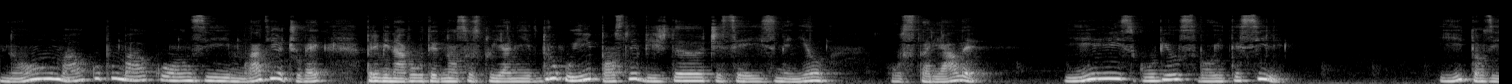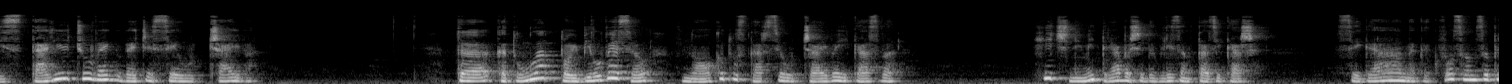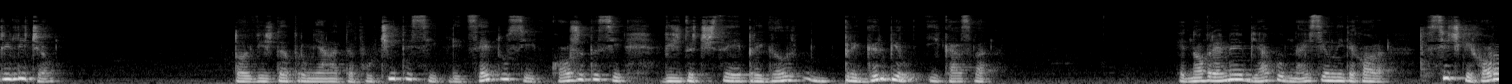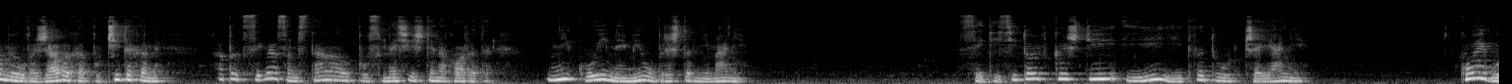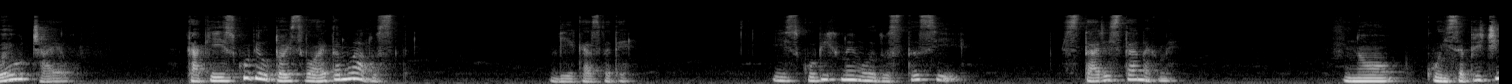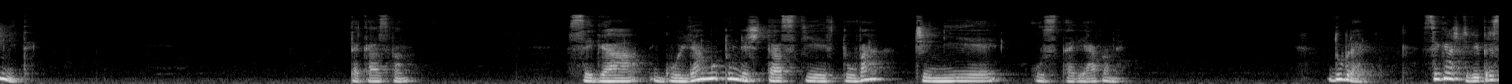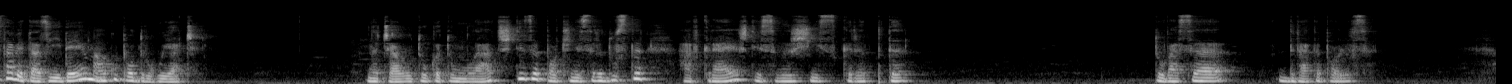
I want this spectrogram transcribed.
Но малко по малко онзи младия човек преминава от едно състояние в друго и после вижда, че се е изменил, устарял е и е изгубил своите сили. И този стария човек вече се отчаива. Та като млад той бил весел, но като стар се отчаива и казва Хич не ми трябваше да влизам в тази каша. Сега на какво съм заприличал? Той вижда промяната в очите си, в лицето си, в кожата си, вижда, че се е прегър... прегърбил и казва Едно време бях от най-силните хора. Всички хора ме уважаваха, почитаха ме, а пък сега съм станал посмешище на хората. Никой не ми обръща внимание. Седи си той вкъщи и идва до отчаяние. Кой го е отчаял? Как е изгубил той своята младост? Вие казвате. Изгубихме младостта си. Стари станахме. Но кои са причините? Та казвам. Сега голямото нещастие е в това, че ние устаряваме. Добре. Сега ще ви представя тази идея малко по-другояче. Началото като млад ще започне с радостта, а в края ще свърши скръпта. Това са двата полюса.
